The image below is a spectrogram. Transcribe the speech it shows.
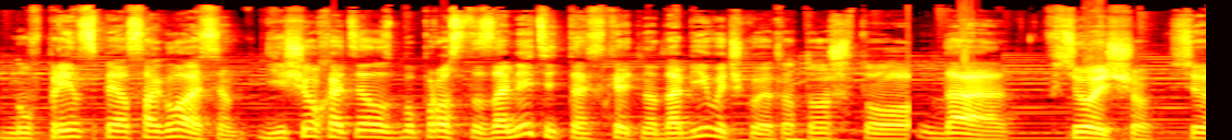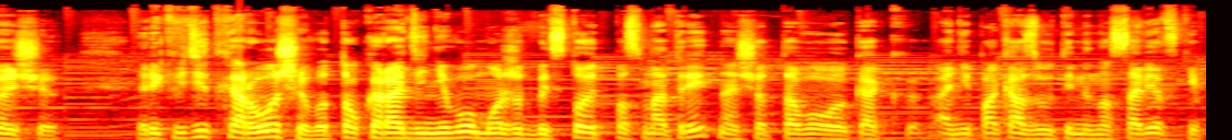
Ну, в принципе, я согласен. Еще хотелось бы просто заметить, так сказать, на добивочку, это то, что, да, все еще, все еще Реквизит хороший, вот только ради него, может быть, стоит посмотреть насчет того, как они показывают именно советские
